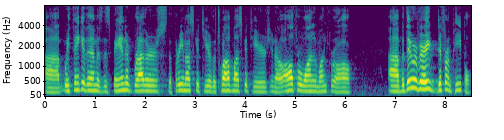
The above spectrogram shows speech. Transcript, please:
uh, we think of them as this band of brothers, the three musketeers, the 12 musketeers, you know, all for one and one for all. Uh, but they were very different people.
